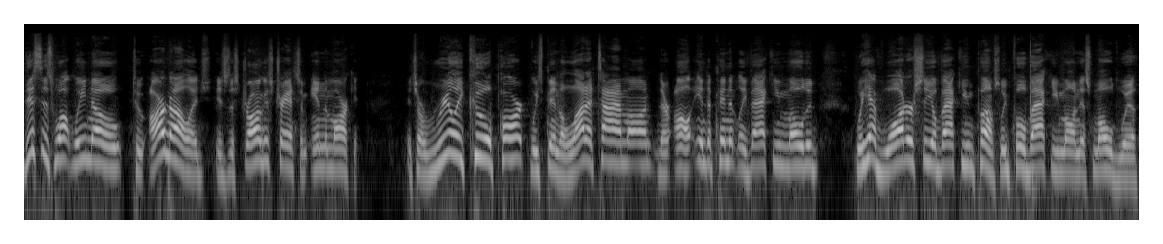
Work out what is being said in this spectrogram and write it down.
This is what we know, to our knowledge, is the strongest transom in the market. It's a really cool part we spend a lot of time on. They're all independently vacuum molded. We have water seal vacuum pumps we pull vacuum on this mold with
